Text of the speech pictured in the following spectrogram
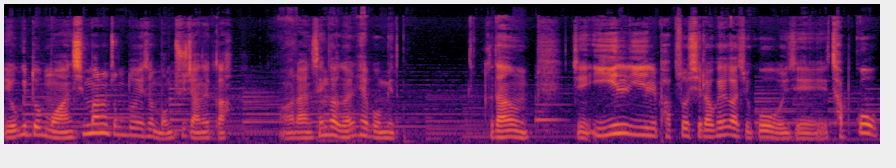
여기도 뭐 한 10만원 정도에서 멈추지 않을까 라는 생각을 해봅니다. 그 다음 이제 2121 밥솥이라고 해가지고 이제 잡곡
